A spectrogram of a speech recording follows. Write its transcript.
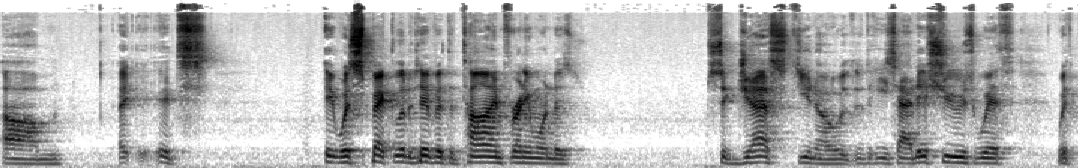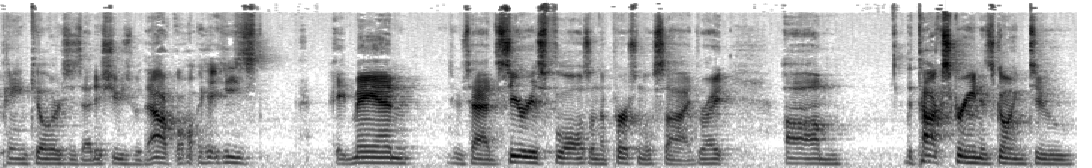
Um, it's it was speculative at the time for anyone to suggest, you know, that he's had issues with with painkillers, he's had issues with alcohol. He's a man who's had serious flaws on the personal side, right? Um, the tox screen is going to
